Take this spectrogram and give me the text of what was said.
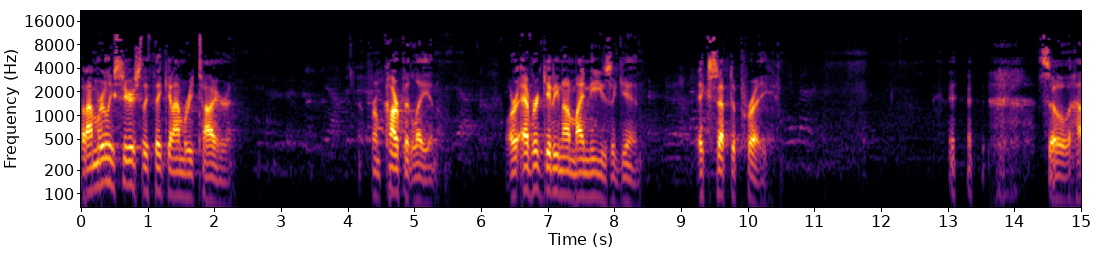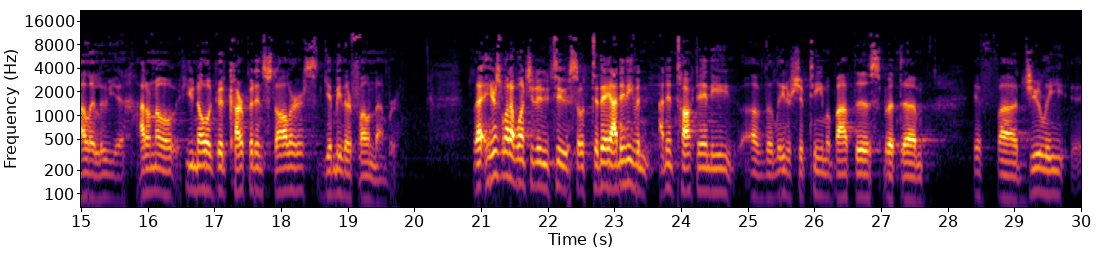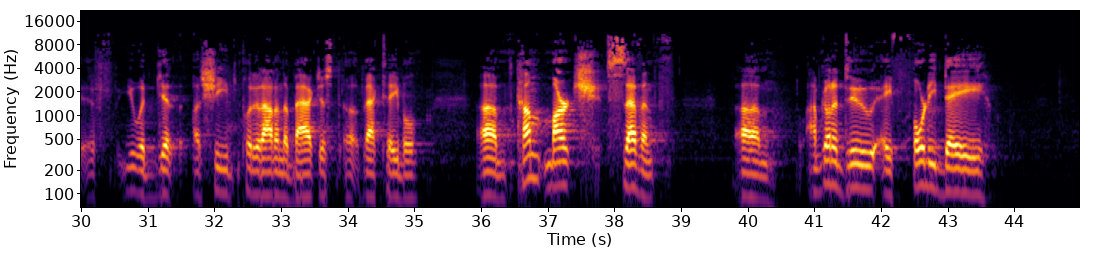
But I'm really seriously thinking I'm retiring from carpet laying or ever getting on my knees again except to pray. so hallelujah. I don't know if you know a good carpet installers, give me their phone number. That, here's what I want you to do too. So today I didn't even, I didn't talk to any of the leadership team about this, but, um, if, uh, Julie, you would get a sheet, put it out on the back, just a back table. Um, come March 7th, um, I'm going to do a 40 day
